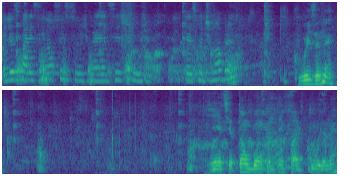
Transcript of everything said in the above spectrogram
eles parecem não se sujam, mas eles se sujam. Então eles continuam brancos. Que coisa, né? Gente, é tão bom quando tem fartura, né?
